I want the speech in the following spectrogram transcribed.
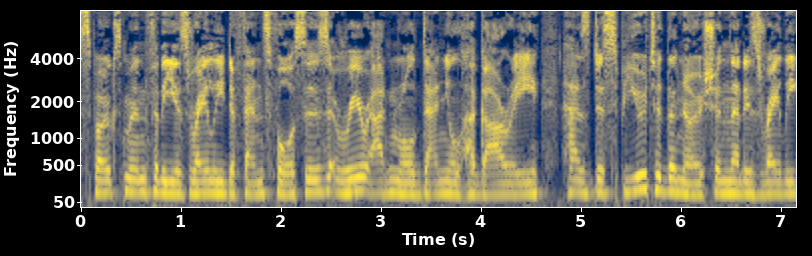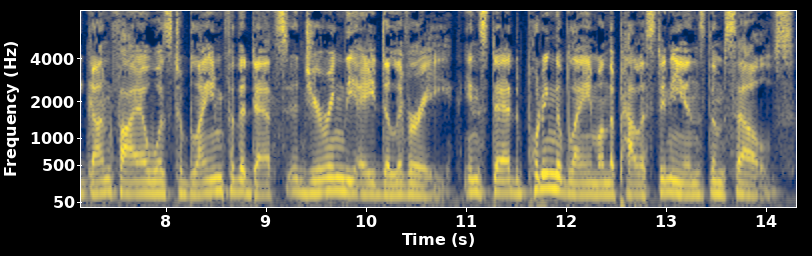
Spokesman for the Israeli Defense Forces, Rear Admiral Daniel Hagari, has disputed the notion that Israeli gunfire was to blame for the deaths during the aid delivery, instead putting the blame on the Palestinians themselves.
